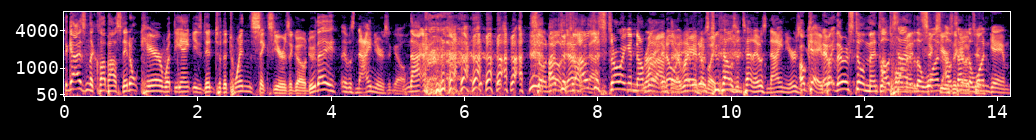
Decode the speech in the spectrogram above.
the guys in the clubhouse they don't care what the Yankees did to the Twins six years ago, do they? It was nine years ago. Not. So no, I was, just, definitely I was just throwing a number right. out no, there. it, it was 2010. It was nine years ago. okay, It- but there was still mental outside torment of the six one years outside ago of the too. one game.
